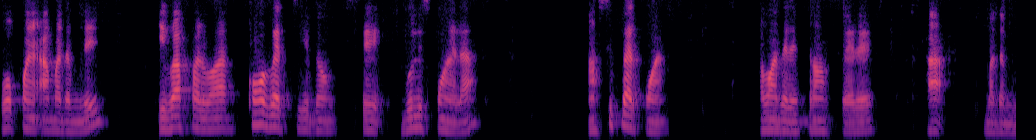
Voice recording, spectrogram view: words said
vos points à Madame Lee, il va falloir convertir donc ces bonus points-là en super points avant de les transférer à Madame.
